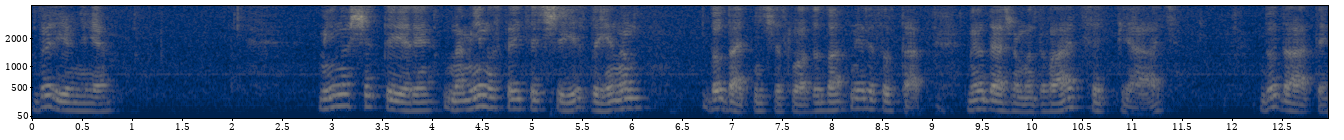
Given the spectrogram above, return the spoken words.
Дорівнює. Мінус 4 на мінус 36 дає нам додатнє число, додатний результат. Ми одержимо 25. Додати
